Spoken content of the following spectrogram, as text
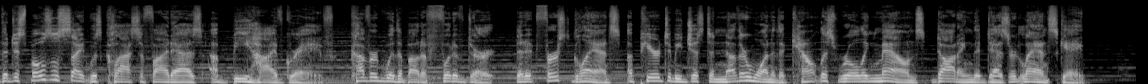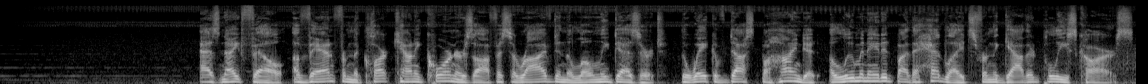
The disposal site was classified as a beehive grave, covered with about a foot of dirt that at first glance appeared to be just another one of the countless rolling mounds dotting the desert landscape. As night fell, a van from the Clark County Coroner's Office arrived in the lonely desert, the wake of dust behind it illuminated by the headlights from the gathered police cars.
